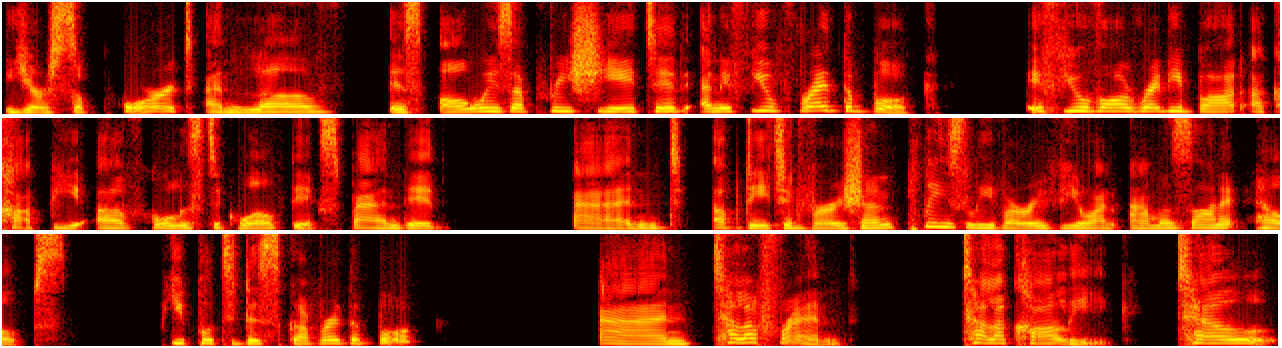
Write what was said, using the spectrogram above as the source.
Your support and love is always appreciated. And if you've read the book, if you've already bought a copy of Holistic Wealth, the expanded and updated version, please leave a review on Amazon. It helps people to discover the book. And tell a friend, tell a colleague, tell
